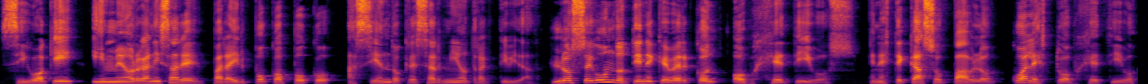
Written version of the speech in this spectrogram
sigo aquí y me organizaré para ir poco a poco haciendo crecer mi otra actividad. Lo segundo tiene que ver con objetivos. En este caso, Pablo, ¿cuál es tu objetivo?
